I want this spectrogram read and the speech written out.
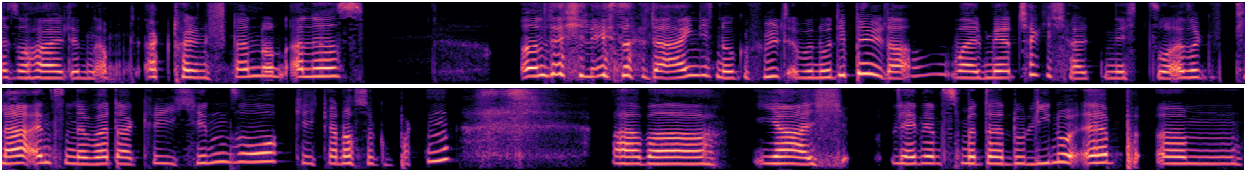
also halt in aktuellen Stand und alles. Und ich lese halt da eigentlich nur gefühlt immer nur die Bilder, weil mehr check ich halt nicht so. Also klar, einzelne Wörter kriege ich hin so, kriege ich gerade noch so gebacken. Aber ja, ich lerne jetzt mit der Dolino-App ähm,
